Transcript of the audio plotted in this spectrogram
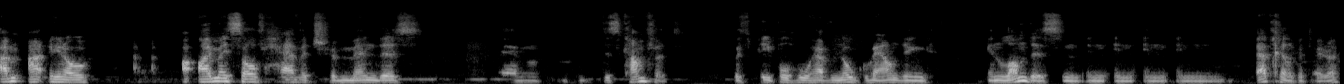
I'm, I, you know, I, I, myself have a tremendous um, discomfort with people who have no grounding in Lomdis, in, in, in, in, in that Chelka Torah,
